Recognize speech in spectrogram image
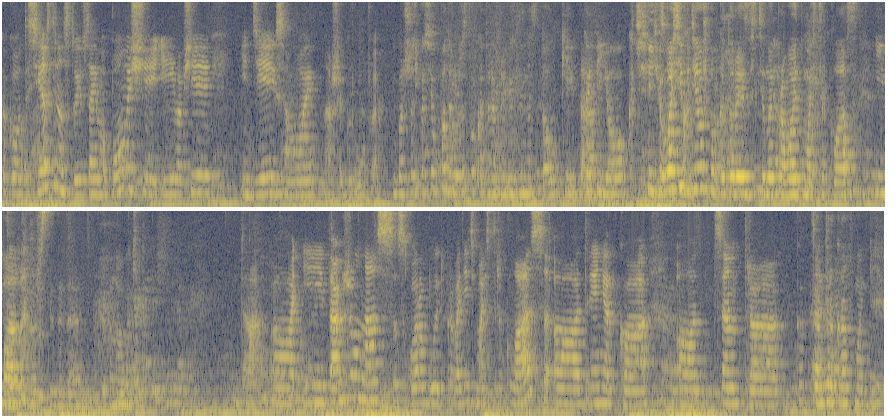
какого-то сестринства и взаимопомощи, и вообще идеи самой нашей группы. И большое спасибо подружеству, которые привезли настолки, Да. кофеек, чаек. Спасибо девушкам, которые за стеной проводят мастер-класс по художественной да, какой-то науке. Да, и также у нас скоро будет проводить мастер-класс а, тренерка а, центра... как Центр правильно? Крафмаги.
